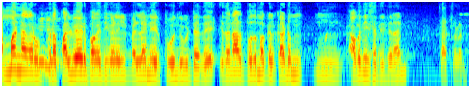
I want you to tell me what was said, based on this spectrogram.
அம்மன் நகர் உட்பட பல்வேறு பகுதிகளில் வெள்ள நீர் புகுந்து விட்டது. இதனால் பொதுமக்கள் கடும் அவதி சந்தித்தனர். சார் சொல்லுங்க.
